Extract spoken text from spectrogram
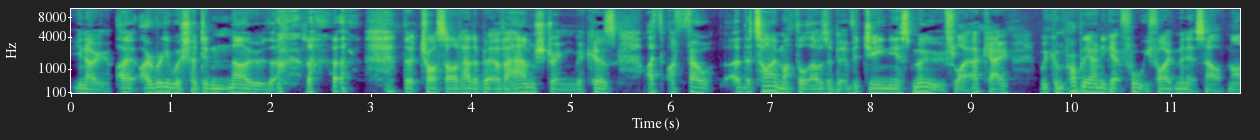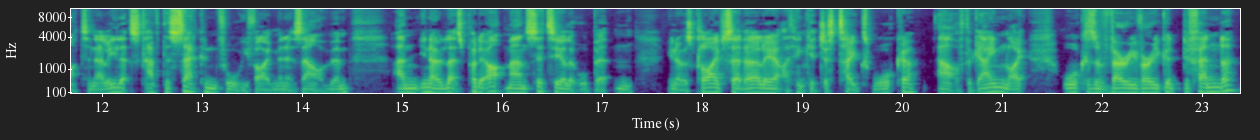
you know, I, I really wish I didn't know that that Trossard had a bit of a hamstring because I, I felt at the time I thought that was a bit of a genius move. Like, okay, we can probably only get 45 minutes out of Martinelli. Let's have the second 45 minutes out of him. And, you know, let's put it up Man City a little bit. And, you know, as Clive said earlier, I think it just takes Walker out of the game. Like, Walker's a very, very good defender.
